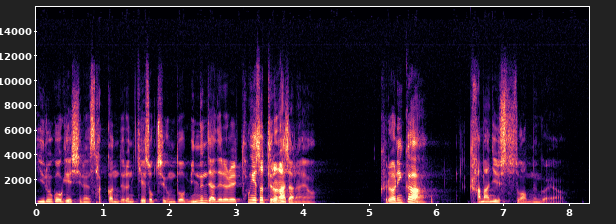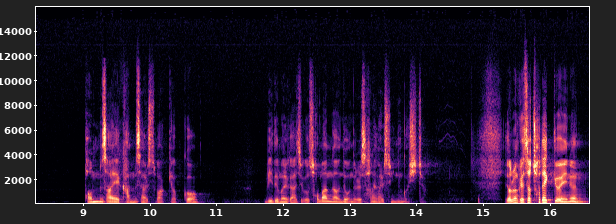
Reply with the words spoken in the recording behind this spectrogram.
이루고 계시는 사건들은 계속 지금도 믿는 자들을 통해서 드러나잖아요. 그러니까 가만히 있을 수가 없는 거예요. 범사에 감사할 수밖에 없고 믿음을 가지고 소망 가운데 오늘을 살아갈 수 있는 것이죠. 여러분 그래서 초대교회는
